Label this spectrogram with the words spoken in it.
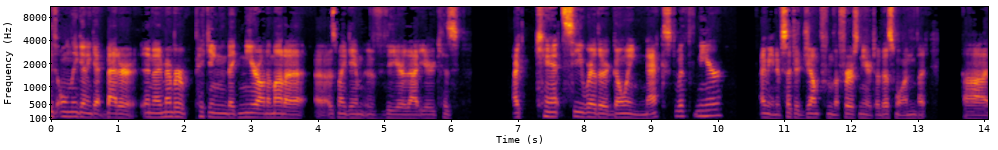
is only going to get better. And I remember picking like Nier Automata uh, as my game of the year that year because I can't see where they're going next with Nier. I mean, it's such a jump from the first Nier to this one, but uh,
